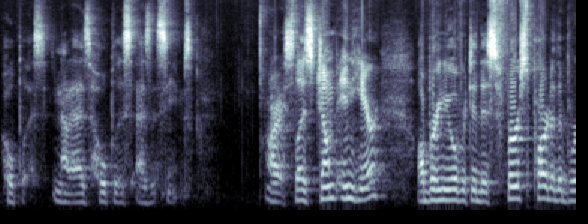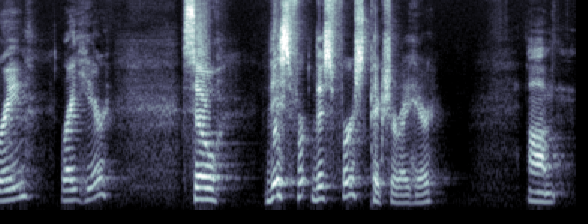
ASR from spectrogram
hopeless, not as hopeless as it seems. All right, so let's jump in here. I'll bring you over to this first part of the brain right here. So this this first picture right here um,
